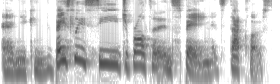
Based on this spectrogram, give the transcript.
and you can basically see Gibraltar in Spain. It's that close.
